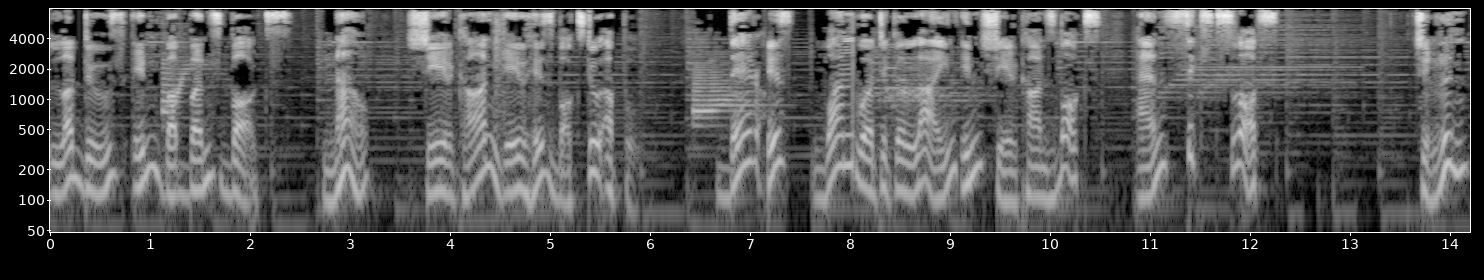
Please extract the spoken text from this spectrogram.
laddus in Babban's box. Now, Sher Khan gave his box to Appu. There is one vertical line in Sher Khan's box and six slots. Children,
